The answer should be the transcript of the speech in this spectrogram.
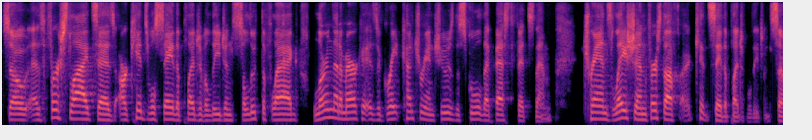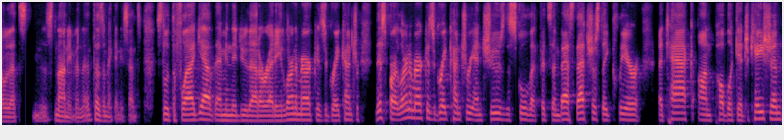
So as first slide says, our kids will say the pledge of allegiance, salute the flag, learn that America is a great country and choose the school that best fits them. Translation First off, uh, kids say the Pledge of Allegiance. So that's, it's not even, it doesn't make any sense. Salute the flag. Yeah, I mean, they do that already. Learn America is a great country. This part, Learn America is a great country and choose the school that fits them best. That's just a clear attack on public education.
